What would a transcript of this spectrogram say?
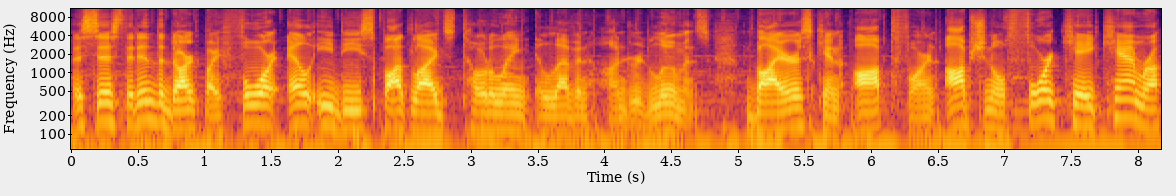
assisted in the dark by four LED spotlights totaling 1100 lumens. Buyers can opt for an optional 4K camera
